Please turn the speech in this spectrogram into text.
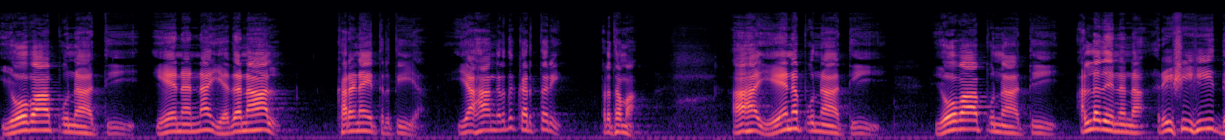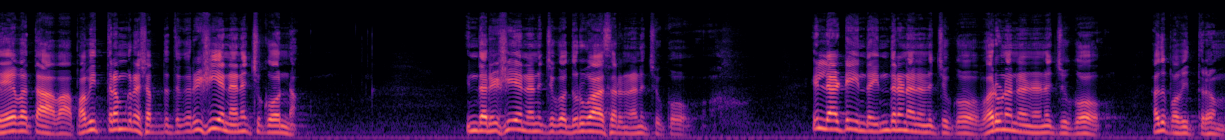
யோவா புனாத்தி ஏனன்னா எதனால்? கரணே திருத்தீயா. யஹாங்கிறது கர்த்தரி பிரதமா. ஆஹா ஏன புனாத்தி யோவா புனாத்தி அல்லது என்னென்னா ரிஷிஹி தேவதாவா பவித்திரங்கிற சப்தத்துக்கு ரிஷியை நினச்சிக்கோன்னா. இந்த ரிஷியை நினச்சிக்கோ துர்வாசரை நினச்சிக்கோ இல்லாட்டி இந்த இந்திரனை நினச்சிக்கோ வருணனை நினச்சிக்கோ அது பவித்திரம்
